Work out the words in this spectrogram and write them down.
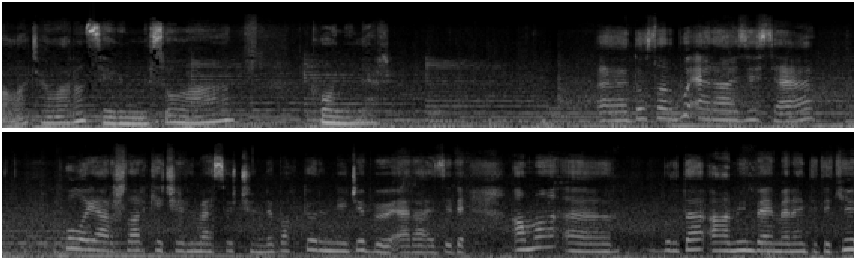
Balacaların sevimlisi olan ponilər. Dostlar, bu ərazi isə polo yarışlar keçirilməsi üçündür. Bax görün necə böyük ərazidir. Amma ə, burada Amin bəy mənə dedi ki,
